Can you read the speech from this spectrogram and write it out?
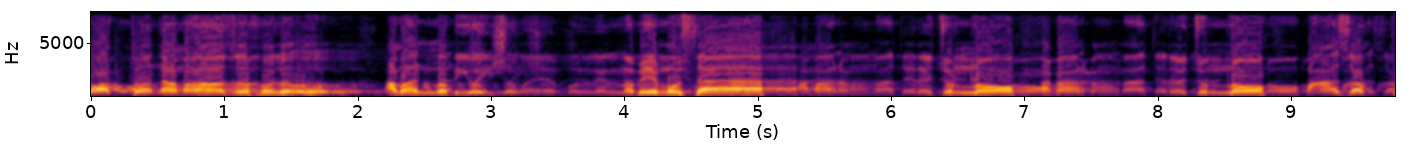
ওয়াক্ত নামাজ হলো। আমার নবী ওই সময় বললেন নবী মুসা আমার আম্মাতের জন্য আমার আম্মাতের জন্য পাঁচ ওয়াক্ত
